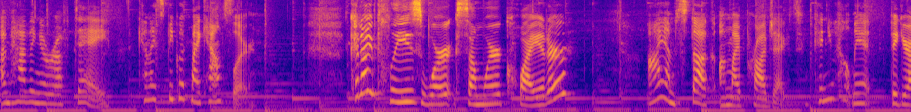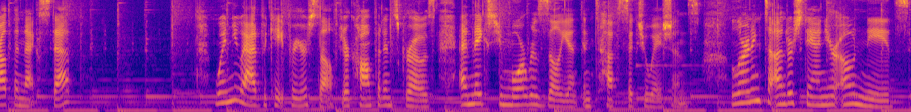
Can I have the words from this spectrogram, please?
I'm having a rough day. Can I speak with my counselor? Could I please work somewhere quieter? I am stuck on my project. Can you help me figure out the next step? When you advocate for yourself, your confidence grows and makes you more resilient in tough situations. Learning to understand your own needs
